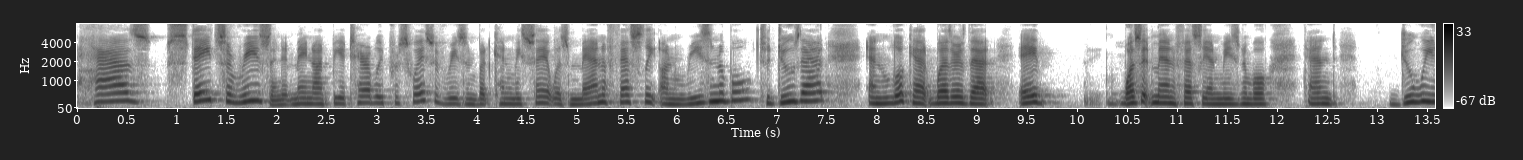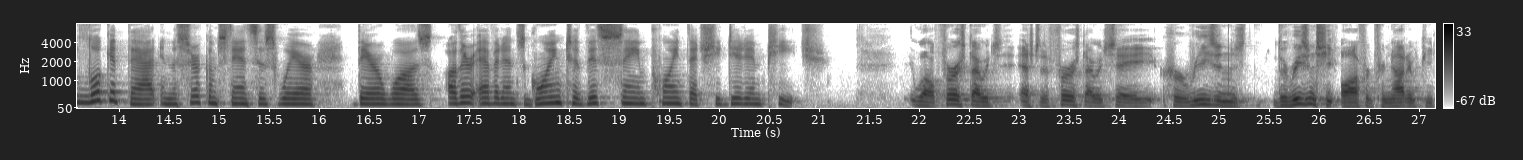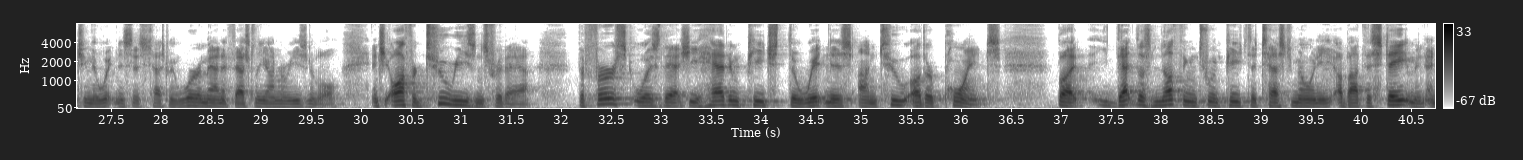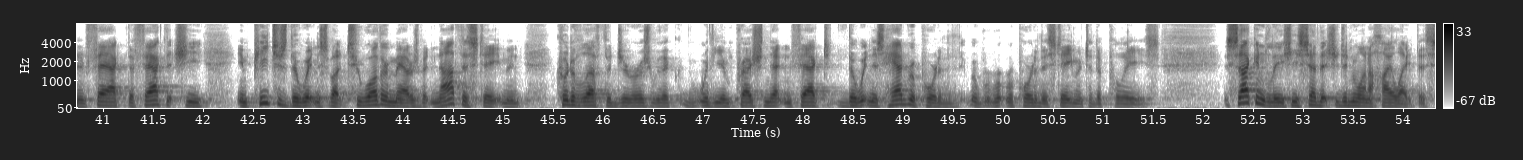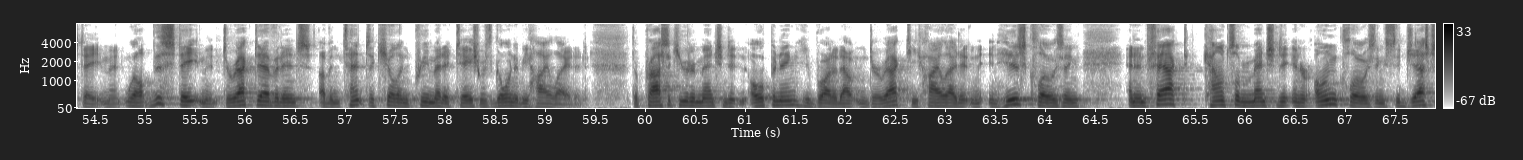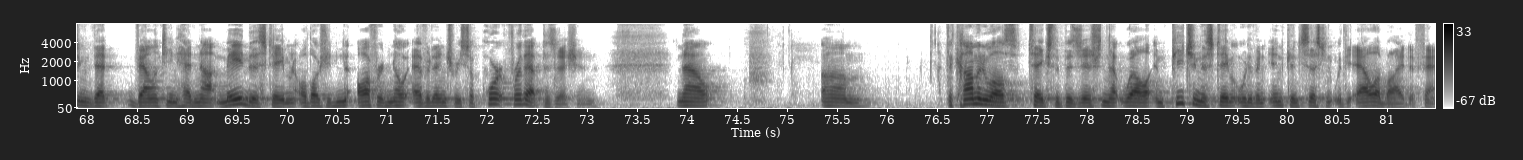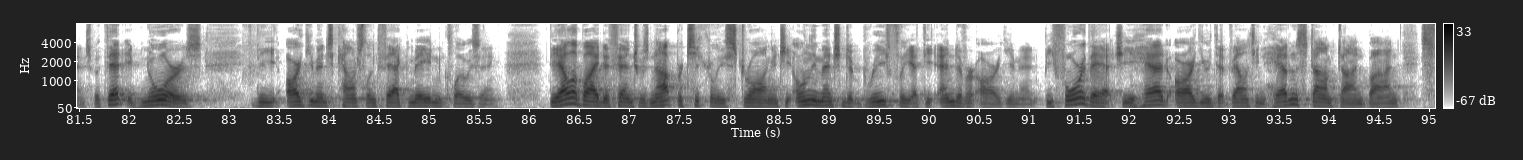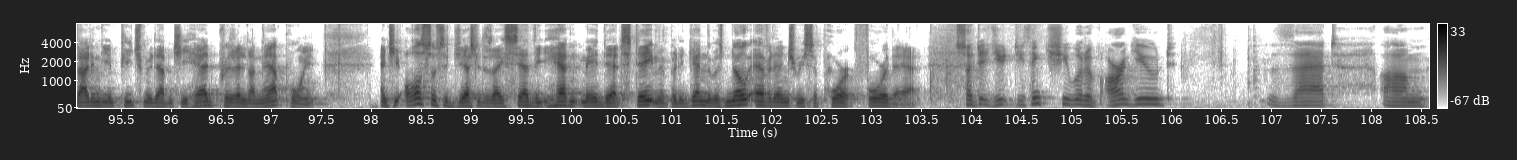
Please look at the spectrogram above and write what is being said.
has states a reason it may not be a terribly persuasive reason but can we say it was manifestly unreasonable to do that and look at whether that a was it manifestly unreasonable? And do we look at that in the circumstances where there was other evidence going to this same point that she did impeach? Well, first, I would, as to the first, I would say her reasons, the reasons she offered for not impeaching the witness's testimony were manifestly unreasonable. And she offered two reasons for that. The first was that she had impeached the witness on two other points. But that does nothing to impeach the testimony about the statement. And in fact, the fact that she impeaches the witness about two other matters, but not the statement, could have left the jurors with, a, with the impression that, in fact, the witness had reported, reported the statement to the police. Secondly, she said that she didn't want to highlight this statement. Well, this statement, direct evidence of intent to kill and premeditation, was going to be highlighted. The prosecutor mentioned it in opening, he brought it out in direct, he highlighted it in, in his closing, and in fact, counsel mentioned it in her own closing, suggesting that Valentin had not made this statement, although she offered no evidentiary support for that position. Now, um, the Commonwealth takes the position that, well, impeaching the statement would have been inconsistent with the alibi defense, but that ignores the arguments counsel, in fact, made in closing. The alibi defense was not particularly strong, and she only mentioned it briefly at the end of her argument. Before that, she had argued that Valentin hadn't stomped on Bond, citing the impeachment evidence she had presented on that point. And she also suggested, as I said, that he hadn't made that statement, but again, there was no evidentiary support for that. So, did you, do you think she would have argued that? Um,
